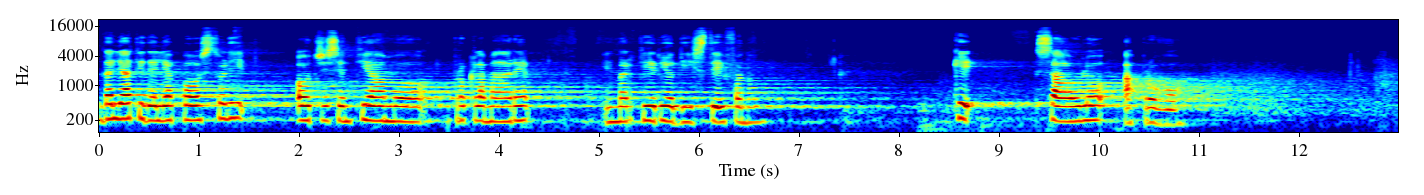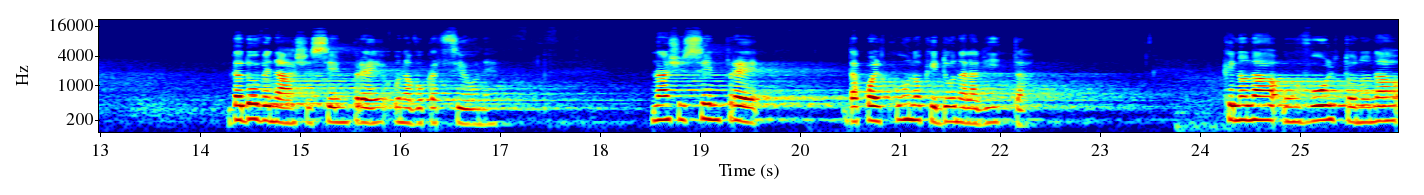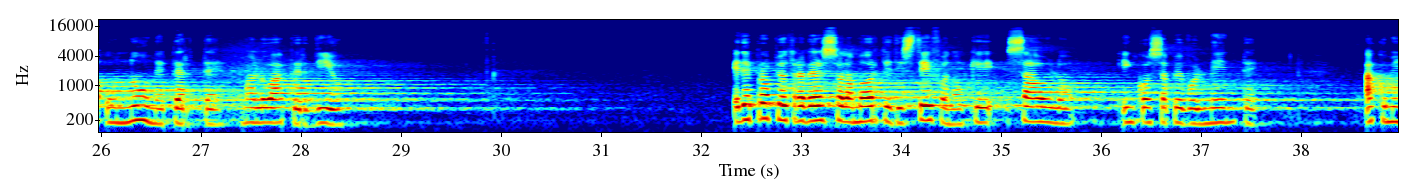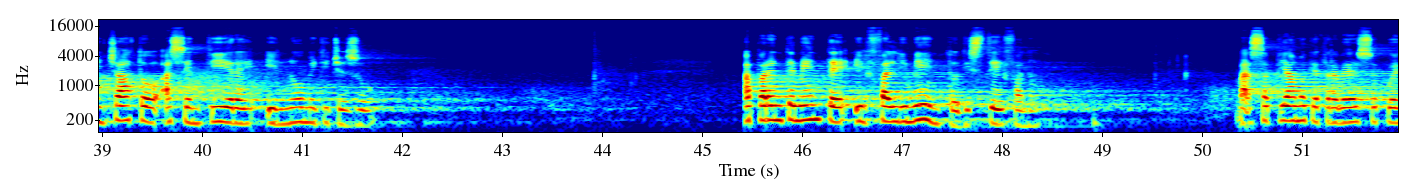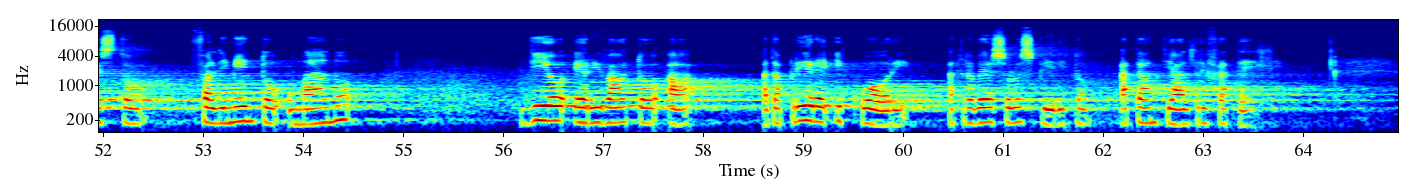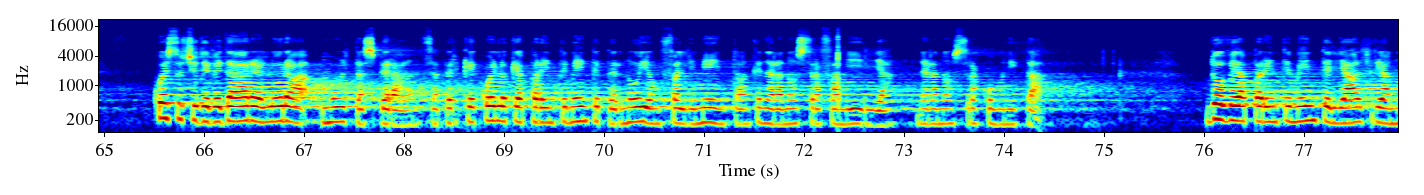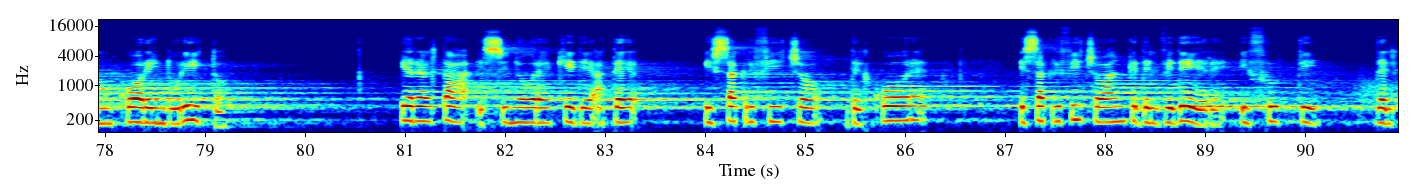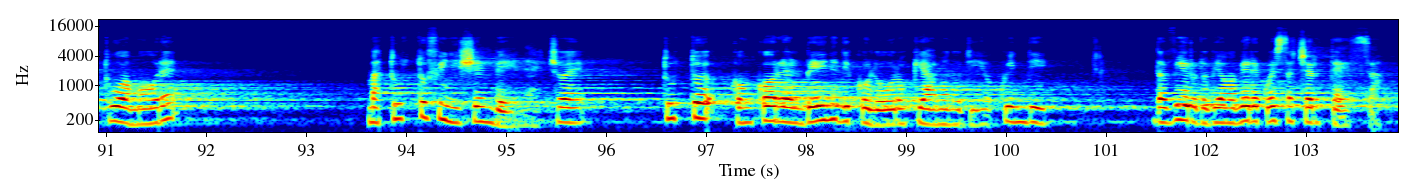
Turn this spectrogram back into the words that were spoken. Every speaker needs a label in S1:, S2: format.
S1: Dagli Atti degli Apostoli oggi sentiamo proclamare il martirio di Stefano che Saulo approvò. Da dove nasce sempre una vocazione? Nasce sempre da qualcuno che dona la vita, che non ha un volto, non ha un nome per te, ma lo ha per Dio Ed è proprio attraverso la morte di Stefano che Saulo, inconsapevolmente, ha cominciato a sentire il nome di Gesù. Apparentemente il fallimento di Stefano, ma sappiamo che attraverso questo fallimento umano Dio è arrivato a, ad aprire i cuori attraverso lo Spirito a tanti altri fratelli. Questo ci deve dare allora molta speranza, perché quello che apparentemente per noi è un fallimento anche nella nostra famiglia, nella nostra comunità, dove apparentemente gli altri hanno un cuore indurito, in realtà il Signore chiede a te il sacrificio del cuore, il sacrificio anche del vedere i frutti del tuo amore ma tutto finisce in bene, cioè tutto concorre al bene di coloro che amano Dio. Quindi davvero dobbiamo avere questa certezza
